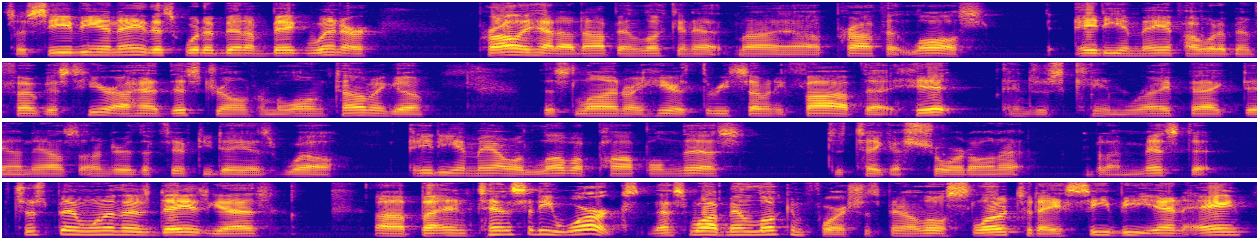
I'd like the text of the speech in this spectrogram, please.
So CVNA, this would have been a big winner. Probably had I not been looking at my uh, profit loss. ADMA, if I would have been focused here, I had this drawn from a long time ago. This line right here, 375, that hit and just came right back down. Now it's under the 50 day as well. ADMA, I would love a pop on this to take a short on it, but I missed it. It's just been one of those days, guys. Uh, but intensity works. That's what I've been looking for. It's just been a little slow today. CVNA,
